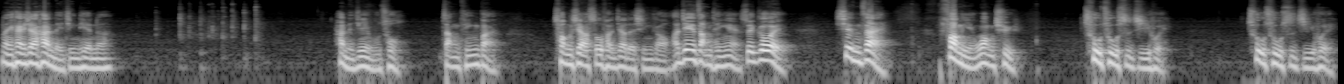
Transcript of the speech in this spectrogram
那你看一下汉磊今天呢？汉磊今天也不错，涨停板创下收盘价的新高，它今天涨停哎！所以各位现在放眼望去，处处是机会，处处是机会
